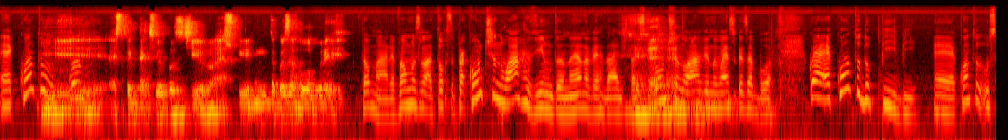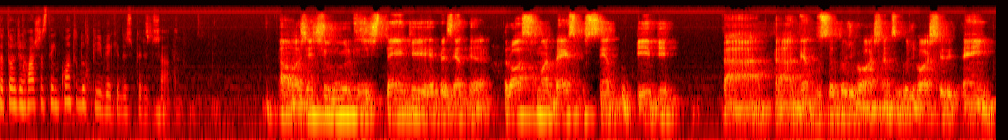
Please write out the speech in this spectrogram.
é, quanto, e quanto... a expectativa é positiva. Acho que muita coisa boa por aí. Tomara. Vamos lá, para continuar vindo, né? Na verdade, tá? continuar vindo mais coisa boa. É, é, quanto do PIB? É, quanto o setor de rochas tem quanto do PIB aqui do Espírito Santo? Não, a gente o número que a gente tem é que representa próximo a 10% do PIB tá, tá dentro do setor de rocha. Né? O setor de rocha ele tem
